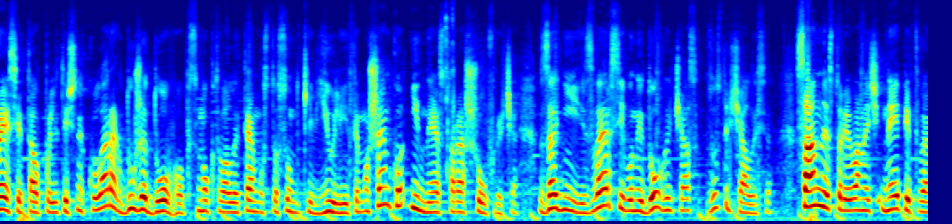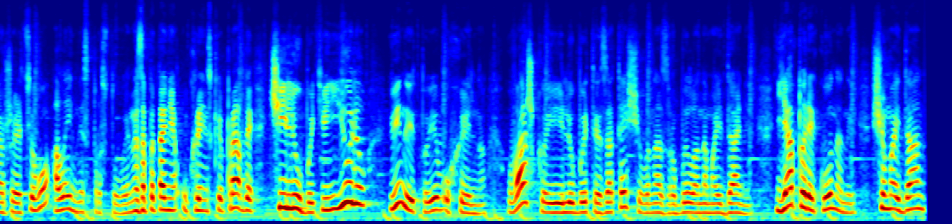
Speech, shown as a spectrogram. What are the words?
пресі та в політичних куларах дуже довго обсмоктували тему стосунків Юлії Тимошенко і Нестора Шуфрича. За однією з версій вони довгий час зустрічалися. Сам Нестор Іванович не підтверджує цього, але й не спростовує. На запитання української правди, чи любить він Юлю, він відповів ухильно: важко її любити за те, що вона зробила на Майдані. Я переконаний, що Майдан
